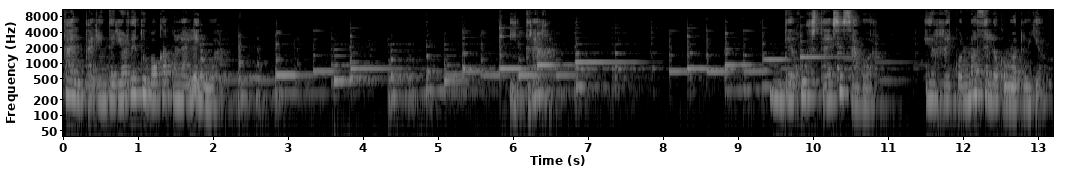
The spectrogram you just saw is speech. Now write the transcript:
Palpa el interior de tu boca con la lengua y traga. Degusta ese sabor y reconócelo como tuyo.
